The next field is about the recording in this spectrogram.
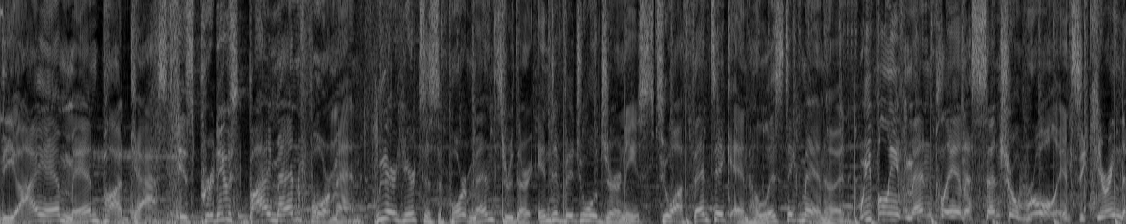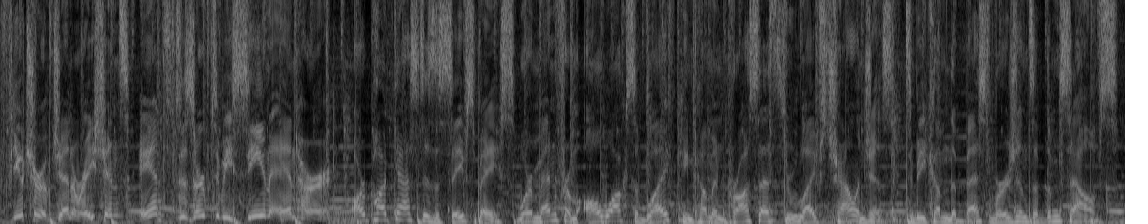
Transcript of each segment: The I Am Man podcast is produced by men for men. We are here to support men through their individual journeys to authentic and holistic manhood. We believe men play an essential role in securing the future of generations and deserve to be seen and heard. Our podcast is a safe space where men from all walks of life can come and process through life's challenges to become the best versions of themselves.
